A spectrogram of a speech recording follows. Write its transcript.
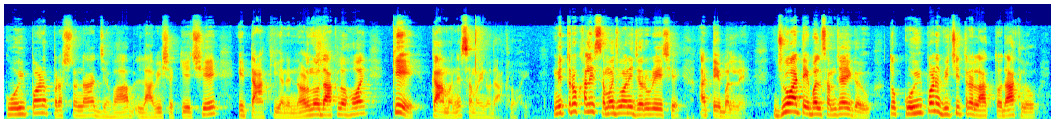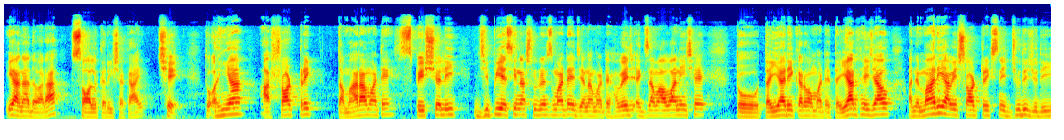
કોઈ પણ પ્રશ્નના જવાબ લાવી શકીએ છીએ. એ ટાંકી અને નળનો દાખલો હોય કે કામ અને સમયનો દાખલો હોય. મિત્રો, ખાલી સમજવાની જરૂર છે આ ટેબલને. જો આ ટેબલ સમજાઈ ગયું, તો કોઈ પણ વિચિત્ર લાગતો દાખલો એ આના દ્વારા સોલ્વ કરી શકાય છે. તો અહીંયા આ શોર્ટ ટ્રીક તમારા માટે, સ્પેશિયલી જીપીએસસીના સ્ટુડન્ટ્સ માટે, જેના માટે હવે જ એક્ઝામ આવવાની છે, તો તૈયારી કરવા માટે તૈયાર થઈ જાઓ અને મારી આવી શોર્ટ ટ્રિક્સની જુદી જુદી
